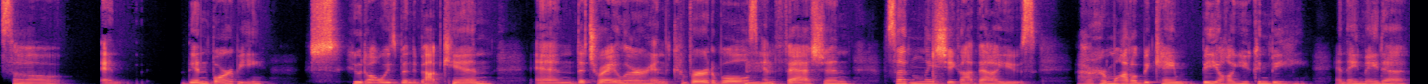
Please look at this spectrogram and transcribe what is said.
So, and then Barbie, who'd always been about Ken and the trailer and convertibles Mhm. and fashion, suddenly she got values. Her her motto became be all you can be. And they made a,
